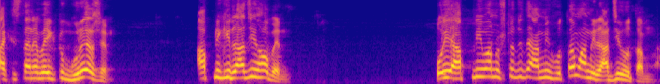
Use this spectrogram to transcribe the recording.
পাকিস্তানে ভাই একটু ঘুরে আসেন, আপনি কি রাজি হবেন? ওই আপনি মানুষটা যদি আমি হতাম, আমি রাজি হতাম না।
